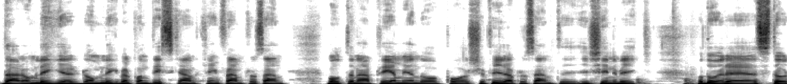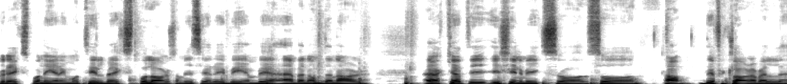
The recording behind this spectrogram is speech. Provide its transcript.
där de ligger. De ligger väl på en discount kring 5% mot den här premien då på 24 i, i Kinnevik. Och då är det större exponering mot tillväxtbolag som vi ser det i BNB, även om den har ökat i, i Kinnevik så, så ja, det förklarar väl eh,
